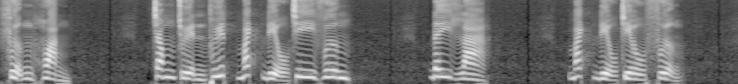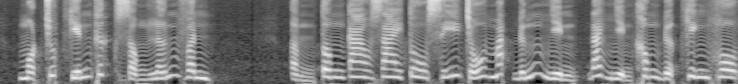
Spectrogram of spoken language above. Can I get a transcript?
Phượng Hoàng. Trong truyền thuyết Bách Điểu Chi Vương. Đây là Bách Điểu Triều Phượng. Một chút kiến thức rộng lớn vân. Ẩm tôn cao dai tu sĩ chố mắt đứng nhìn đã nhìn không được kinh hô.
